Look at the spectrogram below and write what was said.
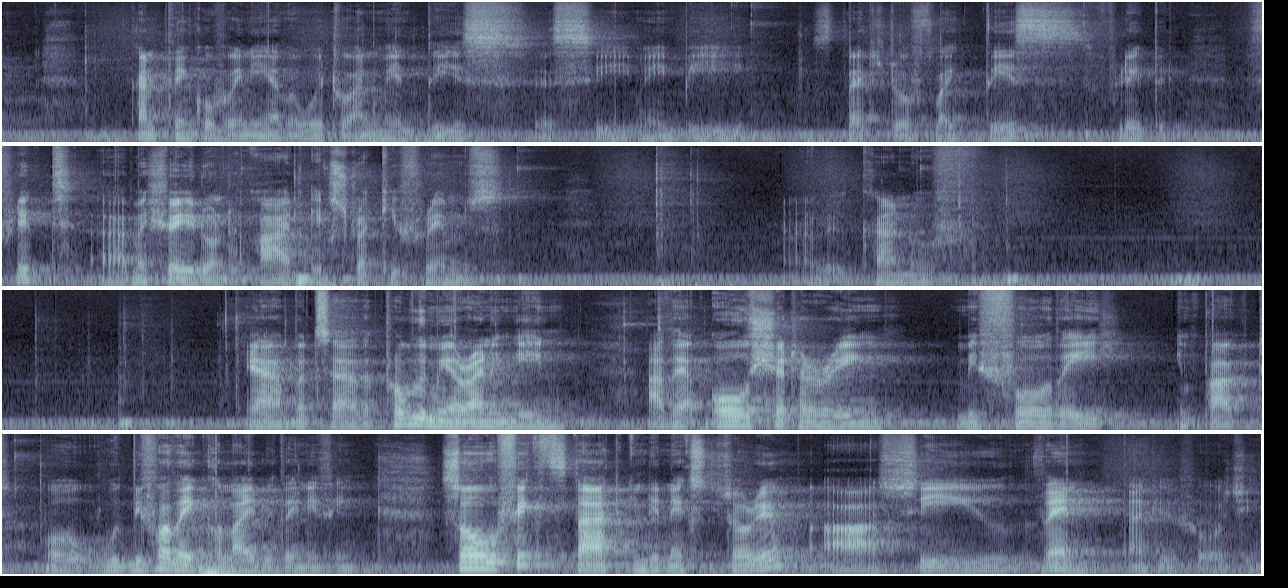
can't think of any other way to animate this. Let's see. Maybe start it off like this. Flip it. Flipped uh, make sure you don't add extra keyframes. Uh, kind of yeah but uh, the problem you're running in are they're all shattering before they impact or before they collide with anything. So fix that in the next tutorial. Uh, see you then. Thank you for watching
